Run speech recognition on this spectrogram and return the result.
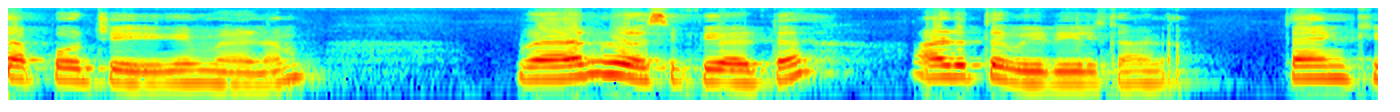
സപ്പോർട്ട് ചെയ്യുകയും വേണം. വേറൊരു റെസിപ്പിയായിട്ട് അടുത്ത വീഡിയോയിൽ കാണാം. താങ്ക്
